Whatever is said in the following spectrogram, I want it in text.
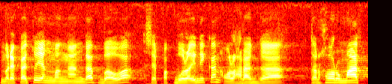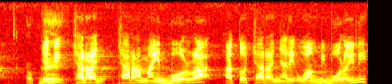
Mereka itu yang menganggap bahwa sepak bola ini kan olahraga terhormat. Oke. Jadi cara cara main bola atau cara nyari uang di bola ini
